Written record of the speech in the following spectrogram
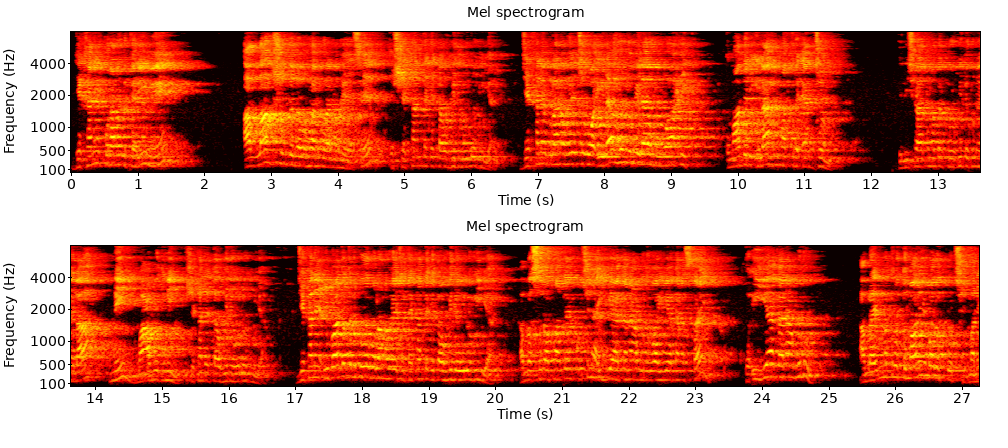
যেখানে কোরআনুল করিমে আল্লাহ শব্দ ব্যবহার করানো হয়েছে, তো সেখান থেকে তাওহিদ উলুহিয়া। যেখানে বলানো হয়েছে ও ইলাহ ইলাহ ওয়াহিদ। তোমাদের ইলাহ মাত্র একজন। তিনি ছাড়া তোমাদের প্রকৃত কোনো এলাহ নেই মাহবুদ নেই। সেখানে তাওহিদে উলুহিয়া। যেখানে ইবাদতের কথা বলানো হয়েছে, সেখান থেকে তাওহিদে উলুহিয়া। আমরা সুরা ফাতে করছি না ইয়া কানা আবুদু ওয়া ইয়া কানা স্থায়ী তো ইয়া কানা আবুদু আমরা একমাত্র তোমারই ইবাদত করছি। মানে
